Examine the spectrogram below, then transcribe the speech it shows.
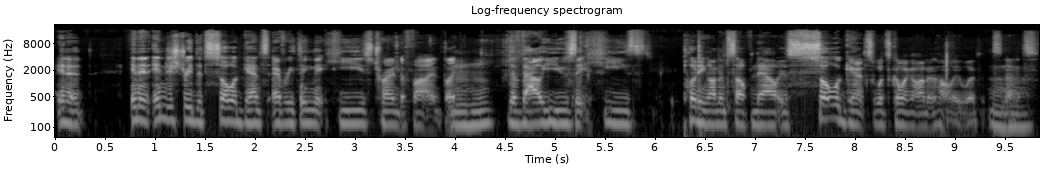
in a in an industry that's so against everything that he's trying to find. Like Mm-hmm. the values that he's putting on himself now is so against what's going on in Hollywood. It's Mm-hmm. nuts.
